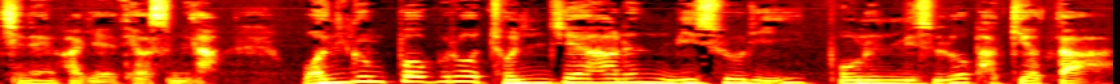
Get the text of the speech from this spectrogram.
진행하게 되었습니다. 원근법으로 존재하는 미술이 보는 미술로 바뀌었다.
